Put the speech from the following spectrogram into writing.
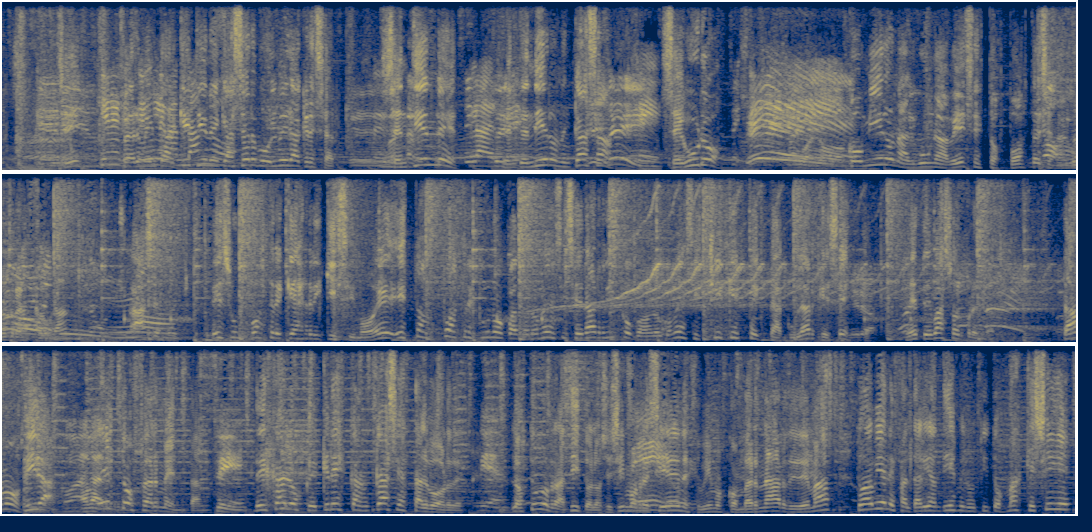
¿Sí? Tiene que seguir fermentar. ¿Qué tiene que hacer? Volver a crecer. ¿Se entiende? Claro. ¿Entendieron en casa? Sí. ¿Seguro? Bueno, ¿comieron alguna vez estos postres en algún restaurante? Hace mucho. Es un postre que es riquísimo. ¿eh? Estos postres que uno cuando los ve decís será rico, cuando lo comes decís, che, qué espectacular que es esto. ¿Eh? Te va a sorprender. ¿Estamos? Mira, A ver. estos fermentan. Sí. Déjalos que crezcan casi hasta el borde. Bien. Los tuve un ratito, los hicimos Sí. recién, estuvimos con Bernardo y demás. Todavía le faltarían 10 minutitos más que llegue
